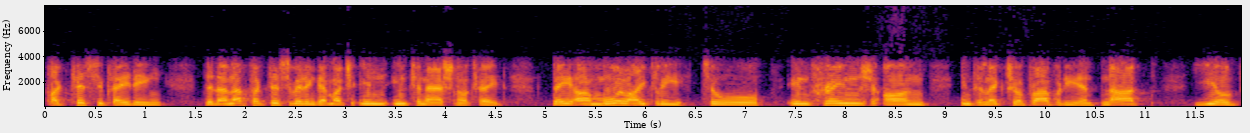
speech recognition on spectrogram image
participating, that are not participating that much in international trade. They are more likely to infringe on intellectual property and not yield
